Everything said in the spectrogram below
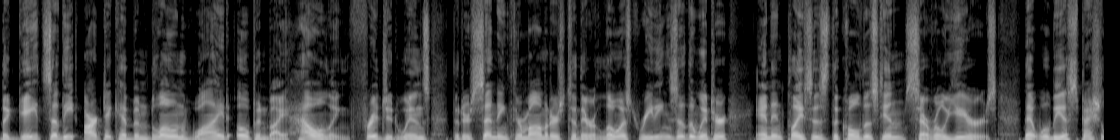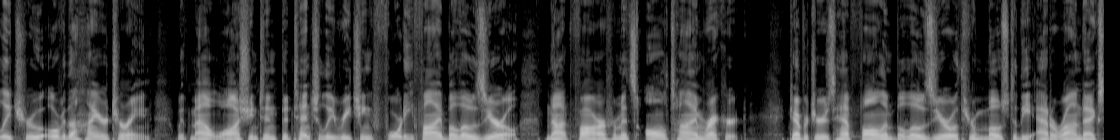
The gates of the Arctic have been blown wide open by howling, frigid winds that are sending thermometers to their lowest readings of the winter and in places the coldest in several years. That will be especially true over the higher terrain, with Mount Washington potentially reaching 45 below zero, not far from its all time record. Temperatures have fallen below zero through most of the Adirondacks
